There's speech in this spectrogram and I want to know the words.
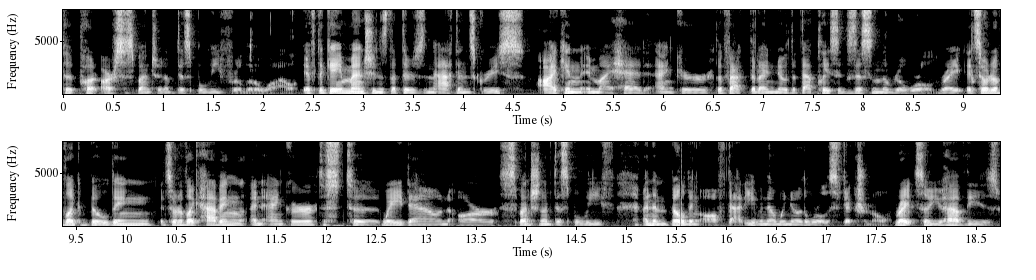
to put our suspension of disbelief for a little while. If the game mentions that there's an Athens, Greece, I can in my head anchor the fact that I know that that place exists in the real world, right? It's sort of like building building it's sort of like having an anchor just to weigh down our suspension of disbelief and then building off that even though we know the world is fictional right? So you have these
